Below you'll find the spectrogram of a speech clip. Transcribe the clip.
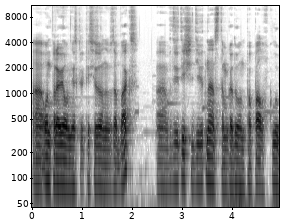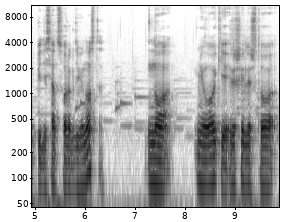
он провел несколько сезонов за Бакс. А, в 2019 году он попал в клуб 50-40-90, но Милоки решили, что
